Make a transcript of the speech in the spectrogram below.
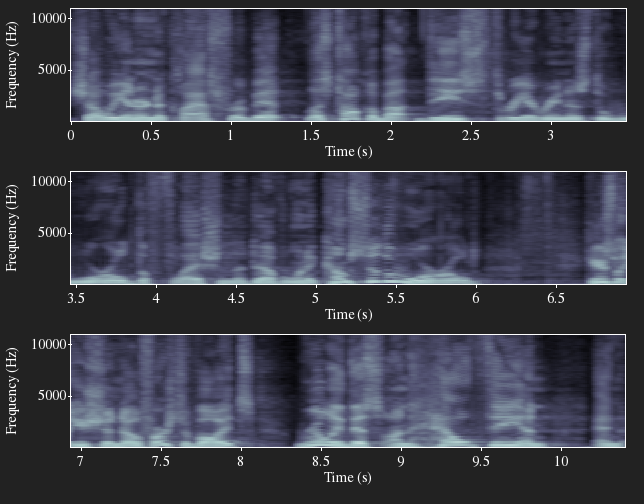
shall we enter into class for a bit? Let's talk about these three arenas the world, the flesh, and the devil. When it comes to the world, here's what you should know. First of all, it's really this unhealthy and, and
